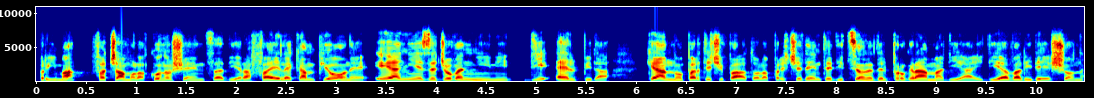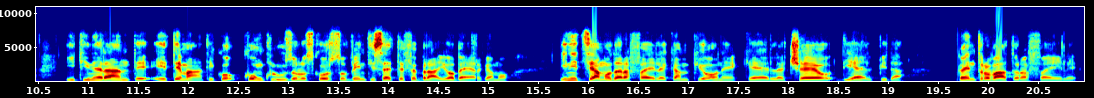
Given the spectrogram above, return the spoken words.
Prima facciamo la conoscenza di Raffaele Campione e Agnese Giovannini di Elpida, che hanno partecipato alla precedente edizione del programma di Idea Validation itinerante e tematico concluso lo scorso 27 febbraio a Bergamo. Iniziamo da Raffaele Campione, che è il CEO di Elpida. Ben trovato Raffaele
